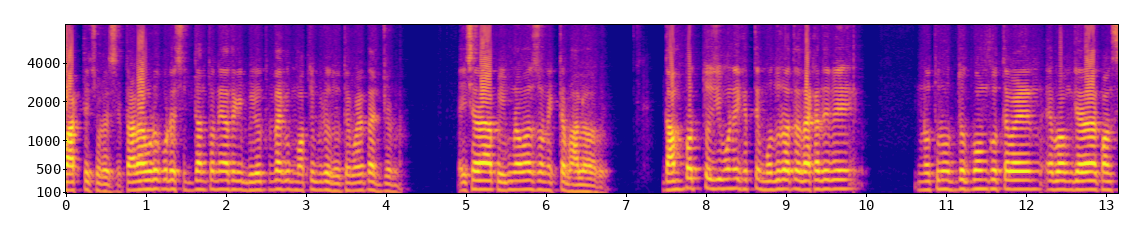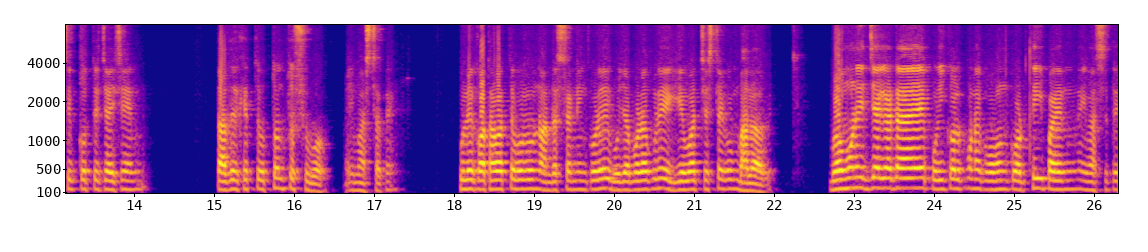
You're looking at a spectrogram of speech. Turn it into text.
বাড়তে চলেছে। তাড়াহুড়ো করে সিদ্ধান্ত নেওয়া থেকে বিরত থাকুন, মতবিরোধ হতে পারে তার জন্য। এছাড়া প্রেম রোমান্স অনেকটা ভালো হবে। দাম্পত্য জীবনের ক্ষেত্রে মধুরতা দেখা দেবে। নতুন উদ্যোগ গ্রহণ করতে পারেন এবং যারা কনসিভ করতে চাইছেন, তাদের ক্ষেত্রে অত্যন্ত শুভ এই মাসটাতে। খুলে কথাবার্তা বলুন আন্ডারস্ট্যান্ডিং করে, বোঝাপড়া করে এগিয়ে যাওয়ার চেষ্টা করুন, ভালো হবে। ভ্রমণের জায়গাটায় পরিকল্পনা গ্রহণ করতেই পারেন এই মাসেতে।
